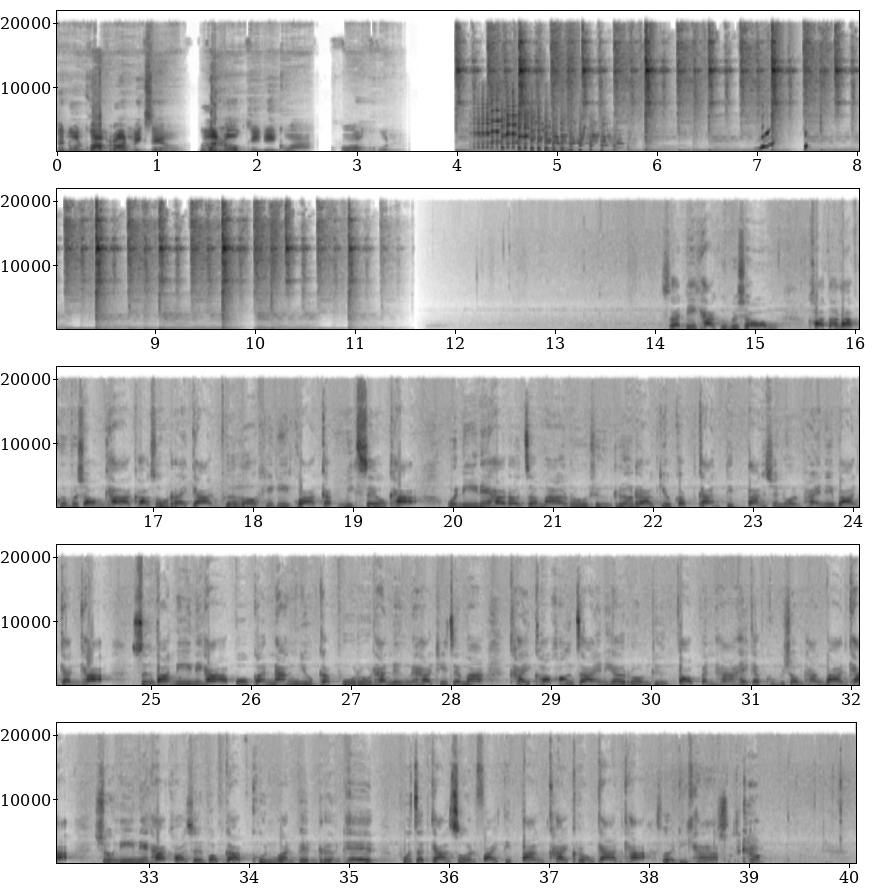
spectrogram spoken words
ฉนวนความร้อนมิกเซล เพื่อโลกที่ดีกว่าของคุณ สวัสดีค่ะคุณผู้ชม ขอต้อนรับคุณผู้ชมค่ะ เข้าสู่รายการเพื่อโลกที่ดีกว่ากับ Mixel ค่ะ วันนี้นะคะเราจะมารู้ถึงเรื่องราวเกี่ยวกับการติดตั้งฉนวนภายในบ้านกันค่ะ ซึ่งตอนนี้นะคะอโปก็นั่งอยู่กับผู้รู้ท่านหนึ่งนะคะ ที่จะมาไขข้อข้องใจนะคะรวมถึงตอบปัญหาให้กับคุณผู้ชมทางบ้านค่ะ ช่วงนี้นะคะขอเชิญพบกับคุณวันเพ็ญเรืองเทศ ผู้จัดการส่วนฝ่ายติดตั้งขายโครงการค่ะ สวัสดีค่ะ สวัสดีครับ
